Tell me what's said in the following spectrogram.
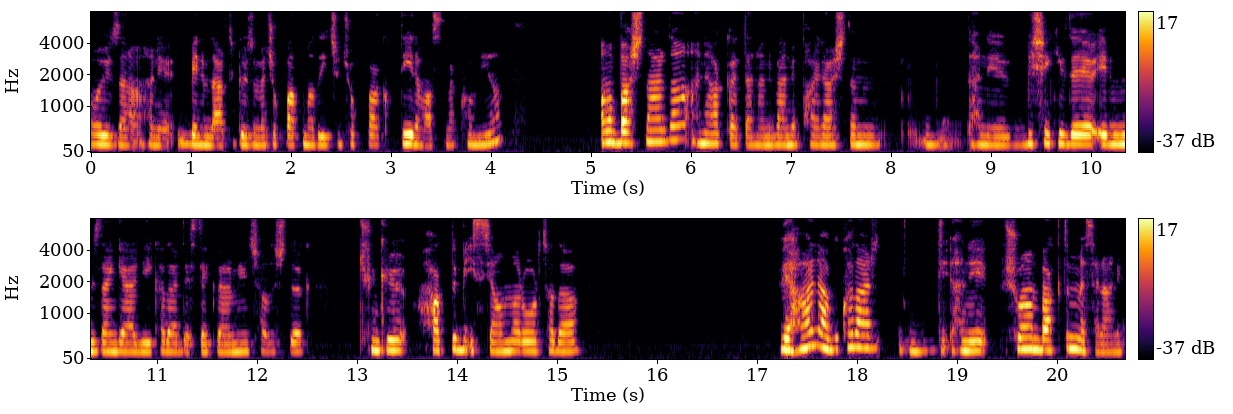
o yüzden hani benim de artık gözüme çok batmadığı için çok vakıf değilim aslında konuya. Ama başlarda hani hakikaten hani ben de paylaştım hani bir şekilde elimizden geldiği kadar destek vermeye çalıştık. Çünkü haklı bir isyan var ortada. Ve hala bu kadar hani şu an baktım mesela hani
